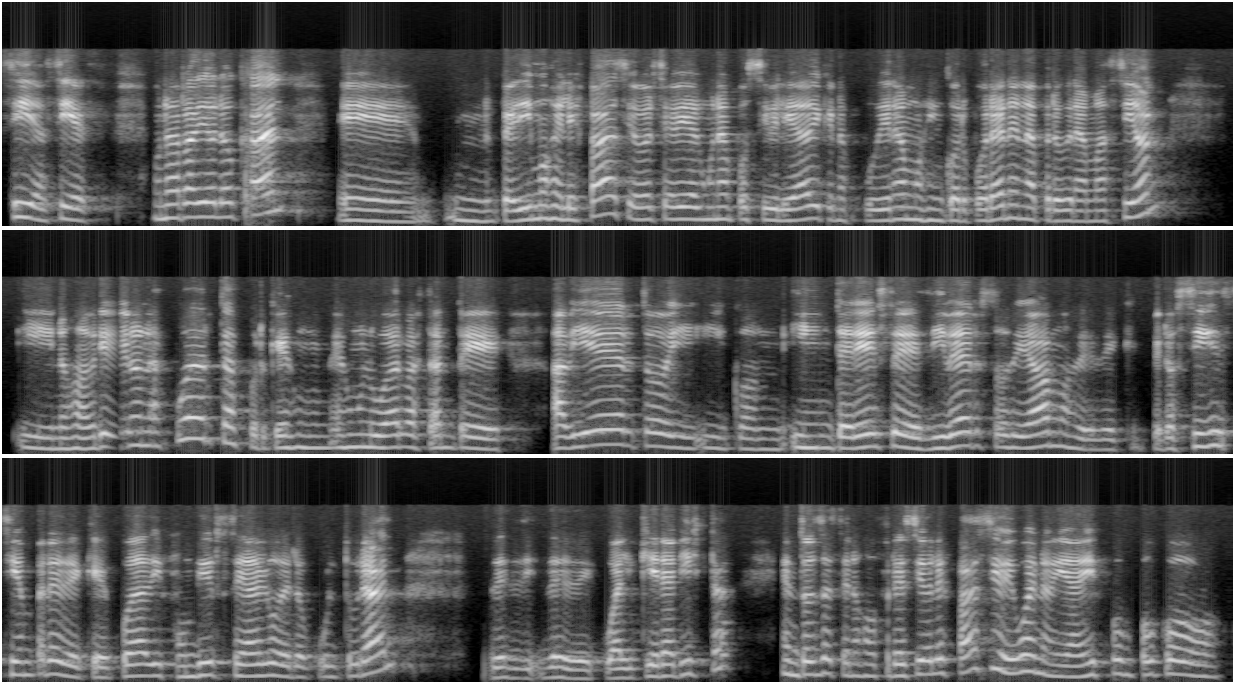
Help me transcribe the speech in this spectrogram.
Sí, así es. Una radio local. Eh, pedimos el espacio a ver si había alguna posibilidad de que nos pudiéramos incorporar en la programación y nos abrieron las puertas porque es un, es un lugar bastante abierto y, con intereses diversos, digamos, pero sí siempre de que pueda difundirse algo de lo cultural desde, cualquier arista. Entonces se nos ofreció el espacio y bueno, y ahí fue un poco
